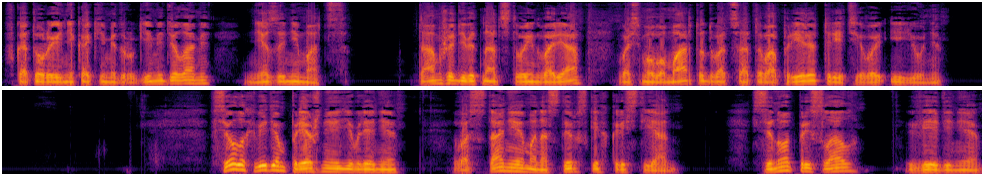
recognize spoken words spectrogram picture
в которые никакими другими делами не заниматься. Там же 19 января, 8 марта, 20 апреля, 3 июня. В селах видим прежнее явление — восстание монастырских крестьян. Синод прислал ведение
